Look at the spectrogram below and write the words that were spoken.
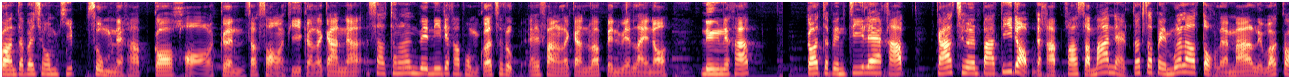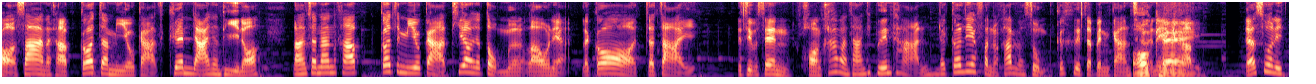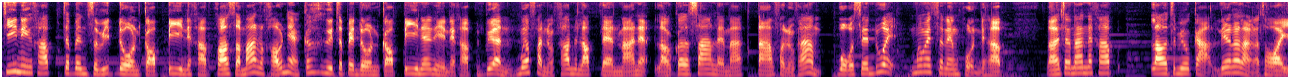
ก่อนจะไปชมคลิปสุ่มนะครับก็ขอเกินสัก2นาทีกันละกันนะสำหรับทางด้านเวนนี้นะครับผมก็สรุปให้ฟังล้วกันว่าเป็นเวนอะไรเนาะหนึ่งนะครับก็จะเป็นจี้แรกครับการดเชิญปาร์ตี้ดรอปนะครับความสามารถเนี่ยก็จะเป็นเมื่อเราตกแหลมมาหรือว่าก่อสร้างนะครับก็จะมีโอกาสเคลื่อนย้ายทันทีเนาะหลังจากนั้นครับก็จะมีโอกาสที่เราจะตกเมืองเราเนี่ยแล้วก็จะจ่าย70%ของค่าผ่านทางที่พื้นฐาน แล้วก็เรียกฝั่งตรงข้ามมาสุ่ม ก็คือจะเป็นการเชิญนั่นเองนะครับ แล้วส่วนอีกจี้หนึ่งครับจะเป็นสวิตช์โดนก๊อปปี้นะครับความสามารถของเขาเนี่ยก็คือจะเป็นโดนก๊อปปี้นั่นเองนะครับเพื่อนๆเมื่อฝั่งตรงข้ามได้รับแลนด์มาร์กเนี่ยเราก็จะสร้างแลนด์มาร์กตามฝั่งตรงข้ามบวกเปอร์เซ็นต์ด้วยเมื่อไม่แสดงผลนะครับหลังจากนั้นนะครับเราจะมีโอกาสเลื่อนด้านหลังกระทอย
